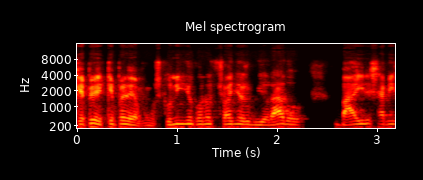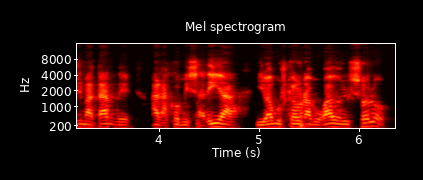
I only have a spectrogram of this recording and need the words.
¿Qué, qué Que un niño con ocho años violado va a ir esa misma tarde a la comisaría y va a buscar un abogado él solo.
